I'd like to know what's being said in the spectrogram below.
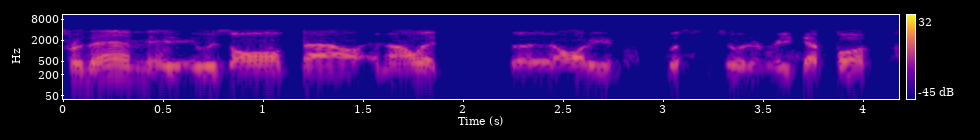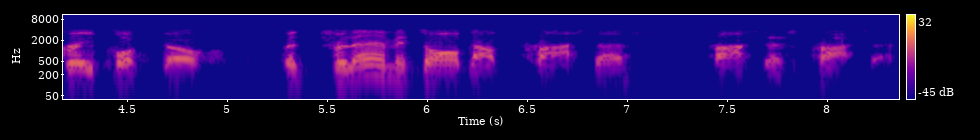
for them, it, it was all about, and I'll let the audience listen to it and read that book. Great book, though. But for them, it's all about process, process, process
